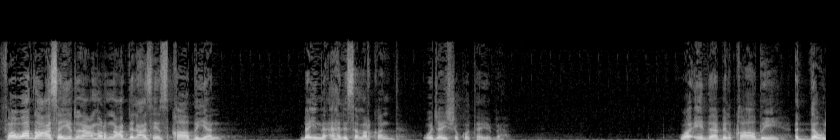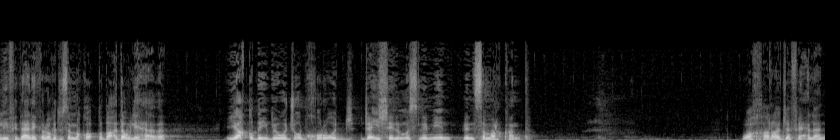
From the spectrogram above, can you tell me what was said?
فوضع سيدنا عمر بن عبد العزيز قاضيا بين أهل سمرقند وجيش قتيبة. وإذا بالقاضي الدولي في ذلك الوقت يسمى قضاء دولي هذا يقضي بوجوب خروج جيش المسلمين من سمرقند. وخرج فعلا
